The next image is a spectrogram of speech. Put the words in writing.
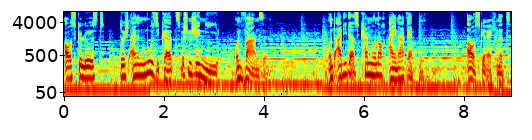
ausgelöst durch einen Musiker zwischen Genie und Wahnsinn. Und Adidas kann nur noch einer retten. Ausgerechnet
